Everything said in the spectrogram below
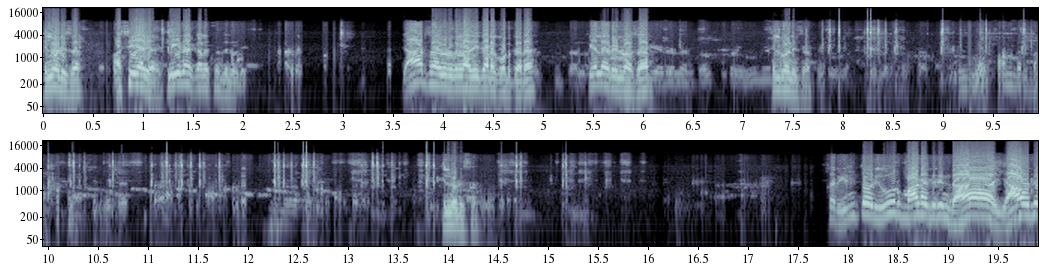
ಇಲ್ಲಿ ನೋಡಿ ಸರ್. ಹಸಿಯಾಗಿ ಕ್ಲೀನ್ ಆಗಿ ಕಾಣಿಸ್ತದೆ ನೋಡಿ. ಯಾರು ಸರ್ ಇವ್ರಿಗೆಲ್ಲ ಅಧಿಕಾರ ಕೊಡ್ತಾರೆ. ಕೇಳೋರು ಇಲ್ವಾ ಸರ್? ಇಲ್ಲಿ ಬನ್ನಿ ಸರ್. ಇಲ್ಲಿ ನೋಡಿ ಸರ್. ಸರ್, ಇಂಥವ್ರು ಇವ್ರು ಮಾಡೋದ್ರಿಂದ ಯಾವುದೇ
